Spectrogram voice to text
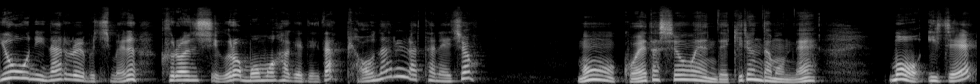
요원이 나르를 붙이면은 그런 식으로 뭐뭐 하게 되다 변화를 나타내죠. もう声出し応援できるんだもんね。 뭐 이제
